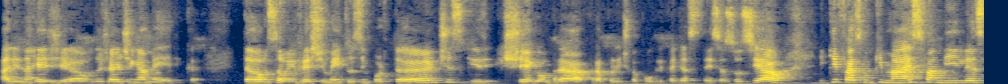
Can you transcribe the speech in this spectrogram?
ali na região do Jardim América. Então, são investimentos importantes que chegam para a política pública de assistência social e que faz com que mais famílias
